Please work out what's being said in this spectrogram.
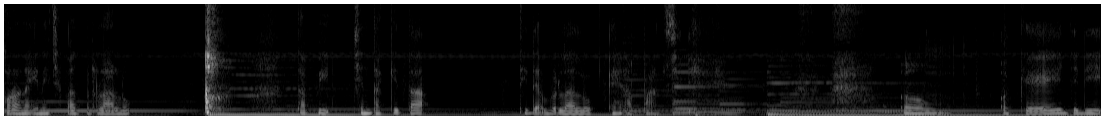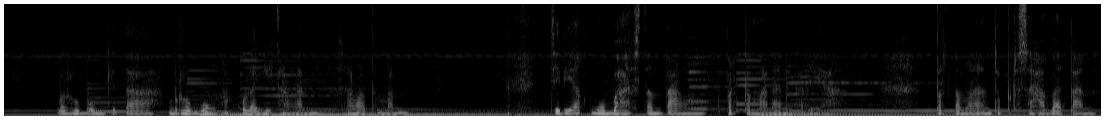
corona ini cepat berlalu. Tapi cinta kita tidak berlalu. Eh apaan sih? Um, Oke, jadi berhubung kita berhubung aku lagi kangen sama teman. Jadi aku mau bahas tentang pertemanan kali ya. Pertemanan untuk persahabatan.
